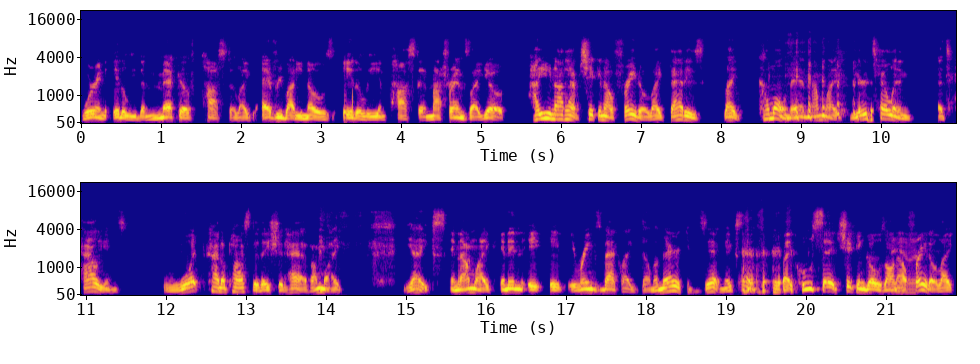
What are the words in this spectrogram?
we're in Italy, the mecca of pasta. Like everybody knows Italy and pasta. And my friend's like, yo, how you not have chicken Alfredo? Like that is like, come on, man. And I'm like, you're telling Italians what kind of pasta they should have. I'm like, yikes. And I'm like, and then it, it, it rings back like dumb Americans. Yeah, it makes sense. like who said chicken goes on Alfredo? Like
